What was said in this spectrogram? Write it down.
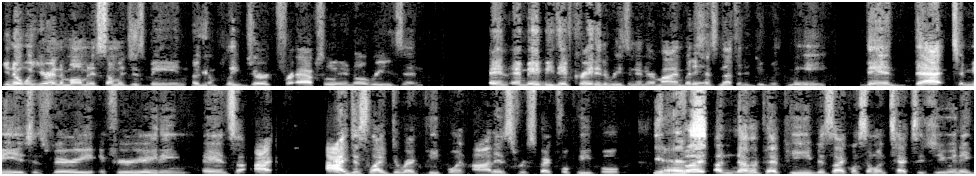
you know, when you're in the moment and someone's just being a complete jerk for absolutely no reason, and, and maybe they've created a reason in their mind, but it has nothing to do with me, then that to me is just very infuriating. And so I, I just like direct people and honest, respectful people. Yes. But another pet peeve is like when someone texts you and they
